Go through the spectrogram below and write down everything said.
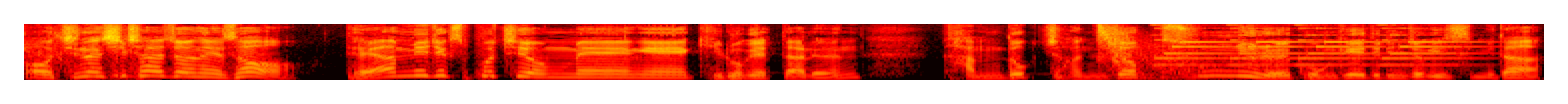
어, 지난 10차전에서 대한뮤직 스포츠 연맹의 기록에 따른 감독 전적 승률을 공개해드린 적이 있습니다.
